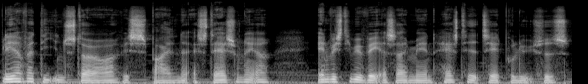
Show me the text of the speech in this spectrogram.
bliver værdien større, hvis spejlene er stationære, end hvis de bevæger sig med en hastighed tæt på lysets.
